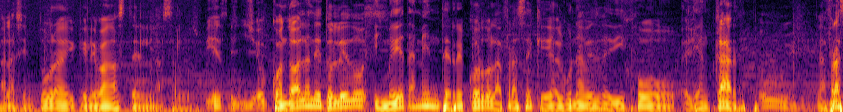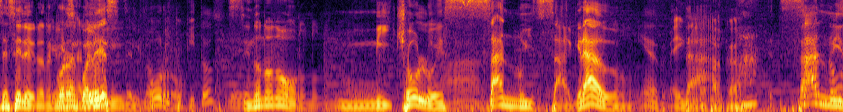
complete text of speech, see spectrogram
a la cintura y que le van hasta, el- hasta los pies. ¿no? Yo, cuando hablan de Toledo, inmediatamente recuerdo la frase que alguna vez le dijo Elian Carr. Uy. La frase célebre, ¿recuerdan cuál es? del- del ¿Los forro. pituquitos? De- Sí, no, no, no. No, no, no, no. Mi cholo es Ah. sano y sagrado. Mierda. Venga para acá. Sano y,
